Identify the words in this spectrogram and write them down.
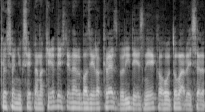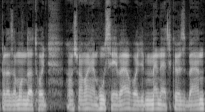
Köszönjük szépen a kérdést. Én előbb azért a Kreszből idéznék, ahol továbbra is szerepel az a mondat, hogy most már majdnem 20 éve, hogy menet közben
